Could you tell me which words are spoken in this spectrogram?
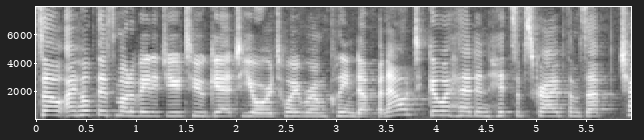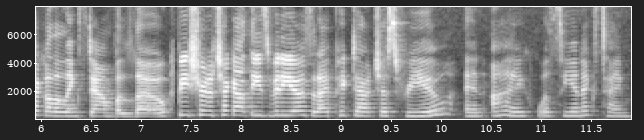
So I hope this motivated you to get your toy room cleaned up and out. Go ahead and hit subscribe, thumbs up, check all the links down below. Be sure to check out these videos that I picked out just for you, and I will see you next time.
